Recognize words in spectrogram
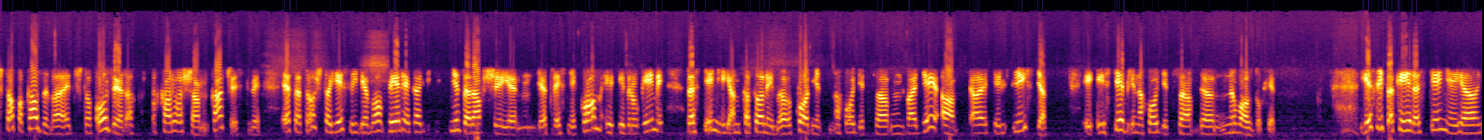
что показывает, что озеро в хорошем качестве, это то, что если его берега не заравшие тростником и, и другими растениями, которые э, корни находятся в воде, а, а эти листья и, и стебли находятся э, на воздухе. Если такие растения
